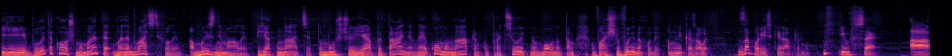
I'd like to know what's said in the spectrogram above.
І були також моменти, в мене 20 хвилин, а ми знімали 15, тому що я питання, на якому напрямку працюють, ну, мовно, там ваші винаходи. А мені казали Запорізький напрямок. І все. А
